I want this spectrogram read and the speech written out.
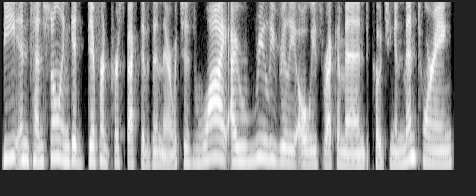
be intentional and get different perspectives in there, which is why I really, really always recommend coaching and mentoring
